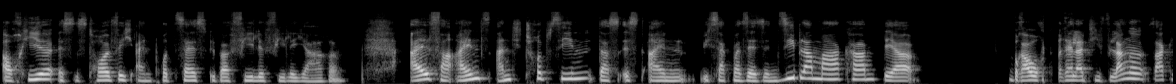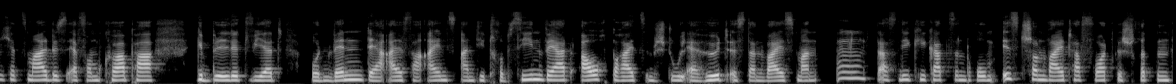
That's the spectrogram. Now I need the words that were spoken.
Auch hier es ist häufig ein Prozess über viele, viele Jahre. Alpha-1-Antitrypsin, das ist ein, ich sag mal, sehr sensibler Marker, der braucht relativ lange, sag ich jetzt mal, bis er vom Körper gebildet wird. Und wenn der Alpha-1-Antitrypsin-Wert auch bereits im Stuhl erhöht ist, dann weiß man, mh, hm, das Leaky Gut Syndrom ist schon weiter fortgeschritten.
